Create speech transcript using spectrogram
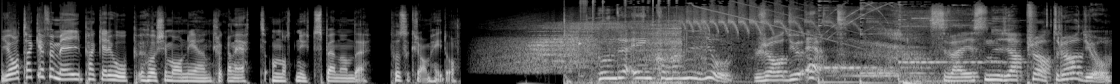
Jag tackar för mig, packar ihop, hörs imorgon igen klockan ett om något nytt spännande. Puss och kram, hej då. 101,9 Radio 1 Sveriges nya pratradio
